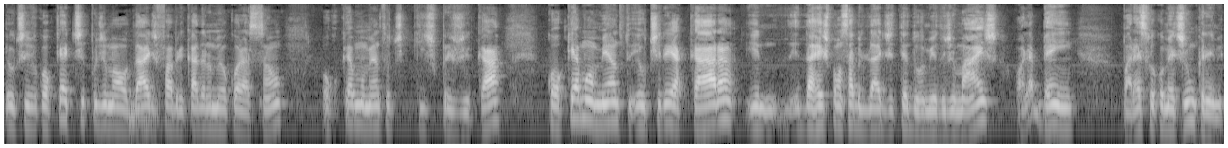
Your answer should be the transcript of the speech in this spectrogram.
eu tive qualquer tipo de maldade fabricada no meu coração, ou qualquer momento eu te quis prejudicar, qualquer momento eu tirei a cara e, e da responsabilidade de ter dormido demais, olha bem, hein? parece que eu cometi um crime,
